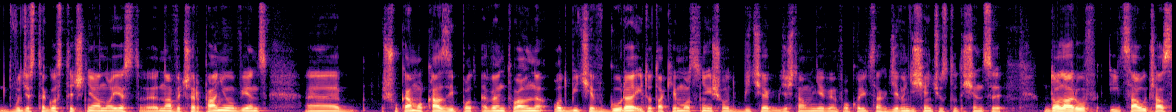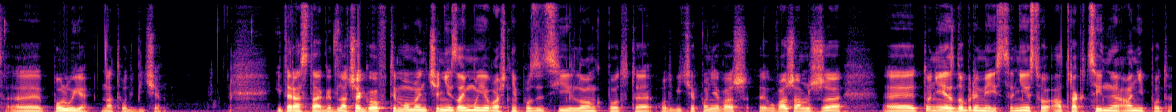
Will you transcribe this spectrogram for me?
20 stycznia, no jest e, na wyczerpaniu, więc e, szukam okazji pod ewentualne odbicie w górę i to takie mocniejsze odbicie, gdzieś tam, nie wiem, w okolicach 90-100 tysięcy dolarów i cały czas e, poluję na to odbicie. I teraz tak, dlaczego w tym momencie nie zajmuję właśnie pozycji long pod te odbicie? Ponieważ e, uważam, że e, to nie jest dobre miejsce. Nie jest to atrakcyjne ani pod e,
